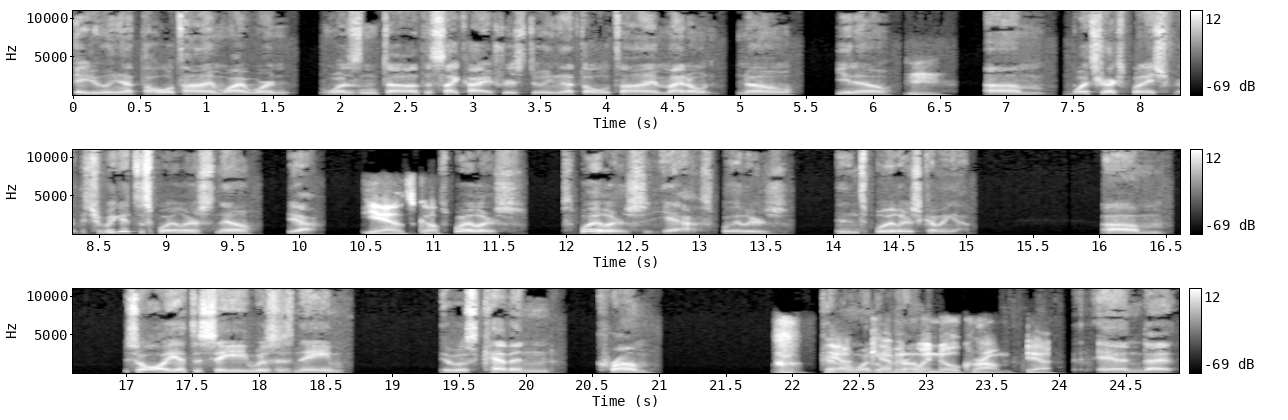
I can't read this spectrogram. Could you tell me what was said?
they doing that the whole time? Why weren't wasn't uh, the psychiatrist doing that the whole time? I don't know. You know, Mm. um, what's your explanation for this? Should we get to spoilers now? Yeah. Yeah, let's go. Spoilers. Spoilers. Yeah, spoilers. And spoilers coming up. Um, so all you have to say was his name. It was Kevin Crumb. yeah, Wendell Kevin Crumb. Wendell Crumb. Yeah. and that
